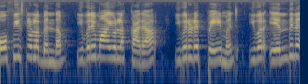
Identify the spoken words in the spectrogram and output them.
ഓഫീസിനുള്ള ബന്ധം ഇവരുമായുള്ള കരാർ ഇവരുടെ പേയ്മെന്റ് ഇവർ എന്തിന്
